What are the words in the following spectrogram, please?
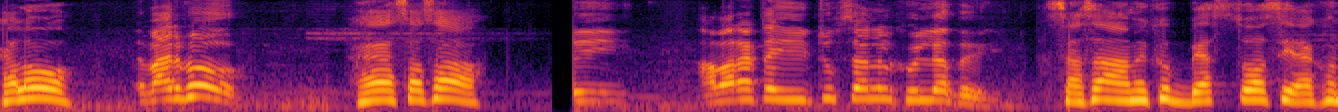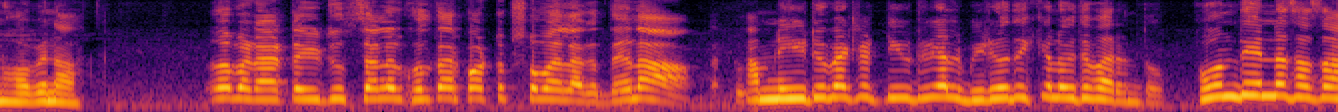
হ্যালো। বাইরবো হ্যাঁ চাচা। এই আমার একটা ইউটিউব চ্যানেল খুললাতে চাচা আমি খুব ব্যস্ত আছি এখন হবে না। ও বেটা একটা ইউটিউব চ্যানেল খুলতে আর কতটুক সময় লাগে দে না। আপনি ইউটিউবে একটা টিউটোরিয়াল ভিডিও দেখে লইতে পারেন তো। ফোন দিন না চাচা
